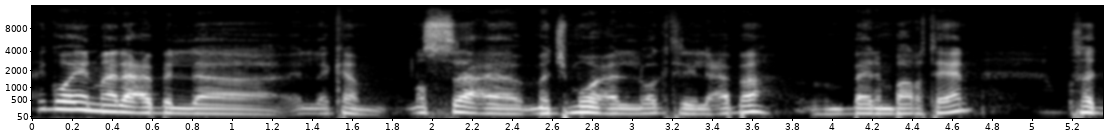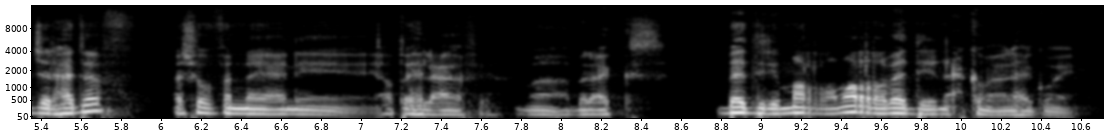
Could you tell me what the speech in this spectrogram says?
هيجوايين ما لعب إلا إلا كم؟ نص ساعة مجموع الوقت اللي لعبه بين مباراتين وسجل هدف. أشوف إنه يعني يعطيه العافية ما بالعكس. بدري مرة مرة بدري نحكم على هيجوايين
